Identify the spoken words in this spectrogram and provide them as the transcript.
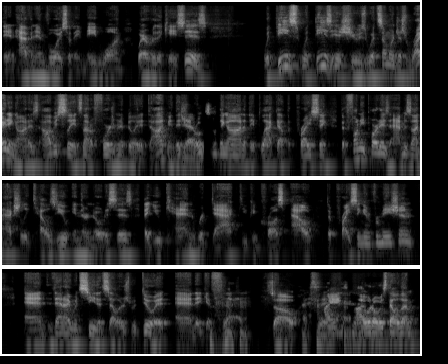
They didn't have an invoice, so they made one. Whatever the case is, with these with these issues, with someone just writing on is obviously it's not a forged manipulated document. They just yeah. wrote something on it. They blacked out the pricing. The funny part is Amazon actually tells you in their notices that you can redact, you can cross out the pricing information. And then I would see that sellers would do it and they get flagged. So I, I, would always tell them,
